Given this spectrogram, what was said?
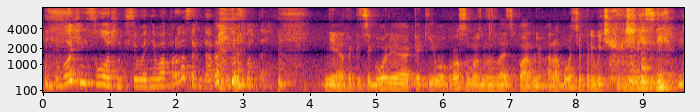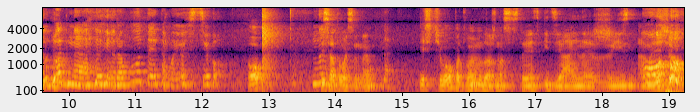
в очень сложных сегодня вопросах, да. Не, это категория, какие вопросы можно задать парню о работе, привычках жизни. Ну, погнали. Работа это мое все. Оп, Ну, 58, да? Да. Из чего, по-твоему, должна состоять идеальная жизнь? Она еще,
